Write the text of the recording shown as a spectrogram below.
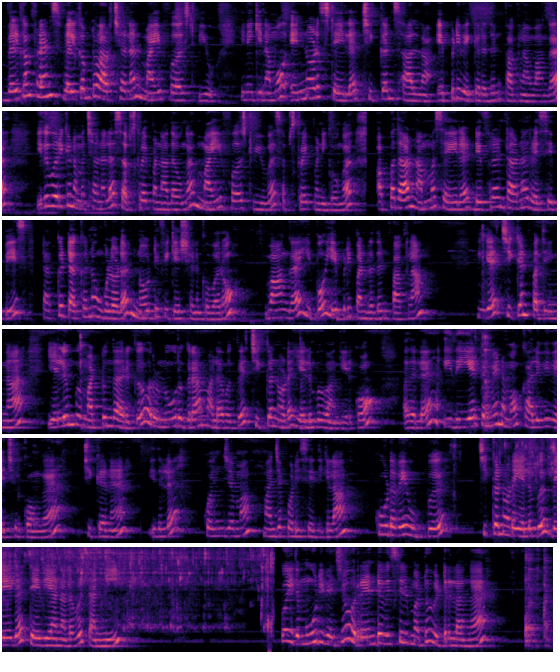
Welcome friends welcome to our channel my first view இன்றைக்கி நம்ம என்னோட ஸ்டைலில் சிக்கன் சால்னா எப்படி வைக்கிறதுன்னு பார்க்கலாம் வாங்க. இது வரைக்கும் நம்ம சேனலை சப்ஸ்கிரைப் பண்ணாதவங்க மை ஃபர்ஸ்ட் வியூவை சப்ஸ்கிரைப் பண்ணிக்கோங்க. அப்போ தான் நம்ம செய்கிற டிஃப்ரெண்ட்டான ரெசிபீஸ் டக்கு டக்குன்னு உங்களோட நோட்டிஃபிகேஷனுக்கு வரும். வாங்க இப்போது எப்படி பண்ணுறதுன்னு பார்க்கலாம். இங்கே சிக்கன் பார்த்திங்கன்னா எலும்பு மட்டும்தான் இருக்குது ஒரு நூறு கிராம் அளவுக்கு சிக்கனோட எலும்பு வாங்கியிருக்கோம். அதில் இது ஏற்கனவே நம்ம கழுவி வச்சுருக்கோங்க சிக்கனை இதில் கொஞ்சமாக மஞ்சள் பொடி சேர்த்திக்கலாம். கூடவே உப்பு. சிக்கனோட எலும்பு வேக தேவையான அளவு தண்ணி. இப்போ இதை மூடி வச்சு ஒரு ரெண்டு விசில் மட்டும் விட்டுறலாங்க.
